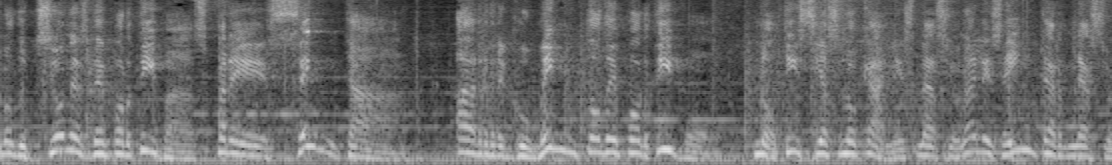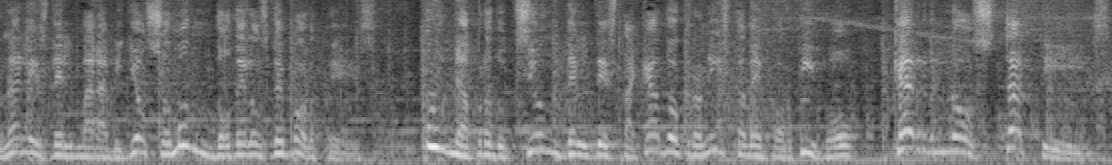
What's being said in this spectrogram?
Producciones Deportivas presenta Argumento Deportivo. Noticias locales, nacionales e internacionales del maravilloso mundo de los deportes. Una producción del destacado cronista deportivo Carlos Tatis.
